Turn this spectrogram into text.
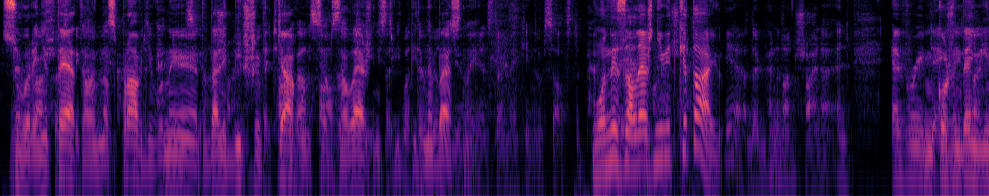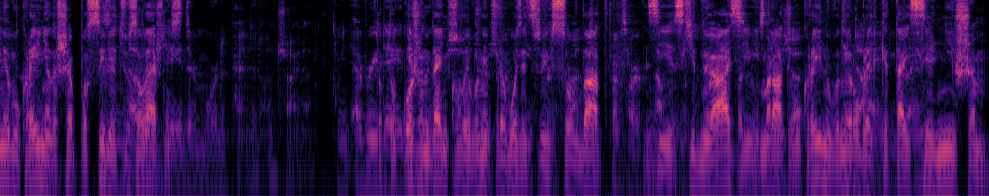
суверенітет, але насправді вони дедалі більше втягуються в залежність від Піднебесної. Вони залежні від Китаю. Кожен день війни в Україні лише посилює цю залежність. Тобто кожен день, коли вони привозять своїх солдат зі східної Азії вмирати в Україну, вони роблять Китай сильнішим.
